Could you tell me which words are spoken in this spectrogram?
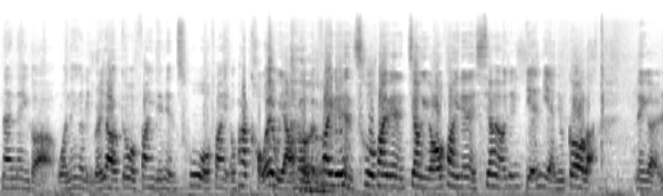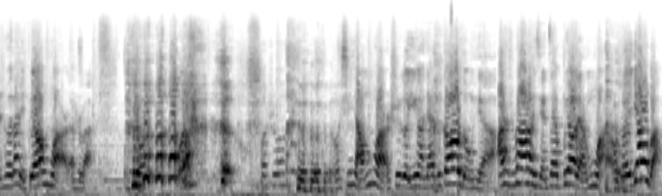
那那个我那个里边要给我放一点点醋，放一我怕口味不一样，说 放一点点醋，放一点点酱油，放一点点香油，就一点点就够了。那个人说，那你不要木耳了是吧？我我说，我心想木耳是个营养价值高的东西，二十八块钱再不要点木耳，我说要吧。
